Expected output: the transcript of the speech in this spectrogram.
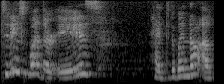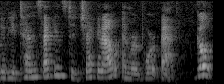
Today's weather is head to the window. I'll give you 10 seconds to check it out and report back. Go!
